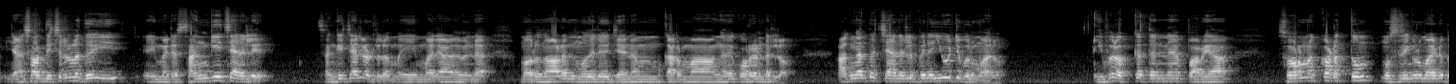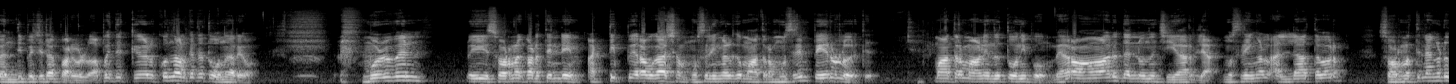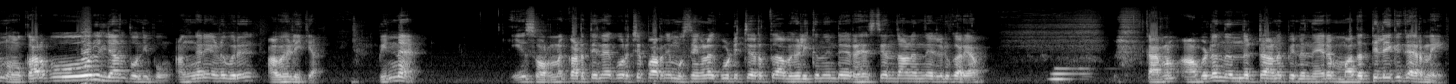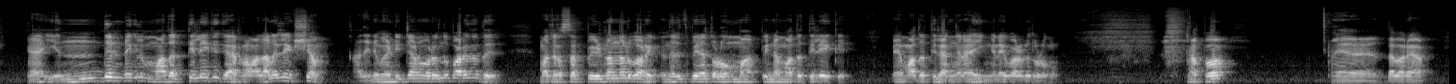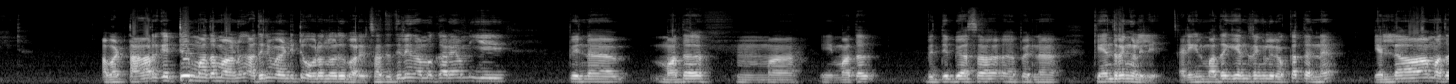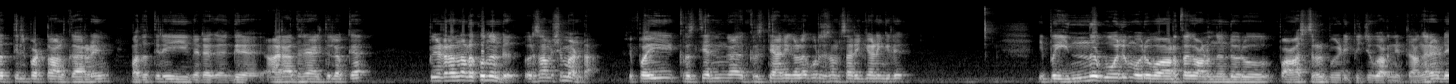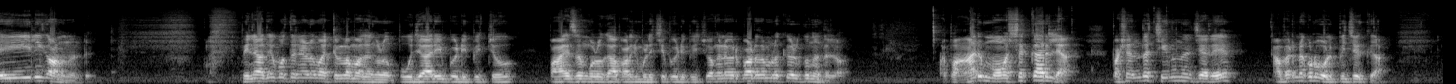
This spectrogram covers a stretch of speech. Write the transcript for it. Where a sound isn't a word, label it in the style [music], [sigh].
ഞാൻ ശ്രദ്ധിച്ചിട്ടുള്ളത് ഈ മറ്റേ സംഗീ ചാനൽ സംഗീ ചാനൽ ഉണ്ടല്ലോ. ഈ മലയാളം പിന്നെ മറുനാടൻ മുതൽ ജനം കർമ്മ അങ്ങനെ കുറേ ഉണ്ടല്ലോ. അങ്ങനത്തെ ചാനലും പിന്നെ യൂട്യൂബർമാരും. ഇവരൊക്കെ തന്നെ പറയാ സ്വർണക്കടത്തും മുസ്ലിങ്ങളുമായിട്ട് ബന്ധിപ്പിച്ചിട്ടേ പറയുള്ളൂ. അപ്പോൾ ഇത് കേൾക്കുന്ന ആൾക്കാരെ തോന്നുന്നറിയോ മുഴുവൻ ഈ സ്വർണക്കടത്തിന്റെയും അട്ടിപ്പേറവകാശം മുസ്ലിങ്ങൾക്ക് മാത്രം മുസ്ലിം പേരുള്ളവർക്ക് മാത്രമാണ് എന്ന് തോന്നിപ്പോവും. വേറെ ആരും തന്നെ ഒന്നും ചെയ്യാറില്ല. മുസ്ലിങ്ങൾ അല്ലാത്തവർ സ്വർണത്തിന് അങ്ങോട്ട് നോക്കാറ് പോലും ഇല്ല എന്ന് തോന്നിപ്പോവും. അങ്ങനെയാണ് ഇവർ അവഹേളിക്കുക പിന്നെ ഈ സ്വർണക്കടത്തിനെ കുറിച്ച് പറഞ്ഞ് മുസ്ലിങ്ങളെ കൂട്ടിച്ചേർത്ത് അവഹേളിക്കുന്നതിന്റെ രഹസ്യം എന്താണെന്ന് എല്ലാവർക്കും അറിയാം. കാരണം അവിടെ നിന്നിട്ടാണ് പിന്നെ നേരെ മതത്തിലേക്ക് കയറണേ. ഏഹ് എന്തുണ്ടെങ്കിലും മതത്തിലേക്ക് കയറണം. അതാണ് ലക്ഷ്യം. അതിനു വേണ്ടിയിട്ടാണ് ഓരോന്ന് പറയുന്നത്. മദ്രസ പീഡനം എന്നോട് പറയും. എന്നിട്ട് പിന്നെ തുടങ്ങും പിന്നെ മതത്തിലേക്ക്. മതത്തിൽ അങ്ങനെ ഇങ്ങനെ പറഞ്ഞിട്ട് തുടങ്ങും. അപ്പോൾ എന്താ പറയുക അപ്പൊ ടാർഗറ്റ് മതമാണ്. അതിന് വേണ്ടിയിട്ട് ഓരോന്നോരും പറയും. സത്യത്തിൽ നമുക്കറിയാം ഈ പിന്നെ മത ഈ മത വിദ്യാഭ്യാസ പിന്നെ കേന്ദ്രങ്ങളിൽ അല്ലെങ്കിൽ മതകേന്ദ്രങ്ങളിലൊക്കെ തന്നെ എല്ലാ മതത്തിൽപ്പെട്ട ആൾക്കാരുടെയും മതത്തിലെ ഈ ആരാധനാലയത്തിലൊക്കെ പീഡനം നടക്കുന്നുണ്ട്. ഒരു സംശയം വേണ്ട. ഇപ്പൊ ഈ ക്രിസ്ത്യൻ ക്രിസ്ത്യാനികളെ കുറിച്ച് സംസാരിക്കുകയാണെങ്കിൽ ഇപ്പൊ ഇന്ന് പോലും ഒരു വാർത്ത കാണുന്നുണ്ട് ഒരു പാസ്റ്റർ പീഡിപ്പിച്ചു പറഞ്ഞിട്ട്. അങ്ങനെ ഡെയിലി കാണുന്നുണ്ട്. പിന്നെ അതേപോലെ തന്നെയാണ് മറ്റുള്ള മതങ്ങളും. പൂജാരി പീഡിപ്പിച്ചു പായസം കൊടുക്കുക പറഞ്ഞ് വിളിച്ച് പീഡിപ്പിച്ചു അങ്ങനെ ഒരുപാട് നമ്മൾ കേൾക്കുന്നുണ്ടല്ലോ. അപ്പൊ ആരും മോശക്കാരില്ല. പക്ഷെ എന്താ ചെയ്യുന്നതെന്ന് വെച്ചാൽ അവരെ കൂടെ ഒളിപ്പിച്ച് വെക്കുക.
